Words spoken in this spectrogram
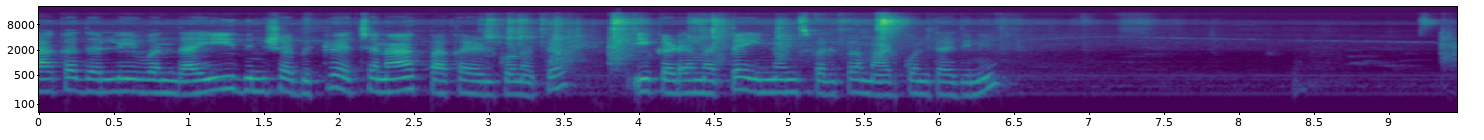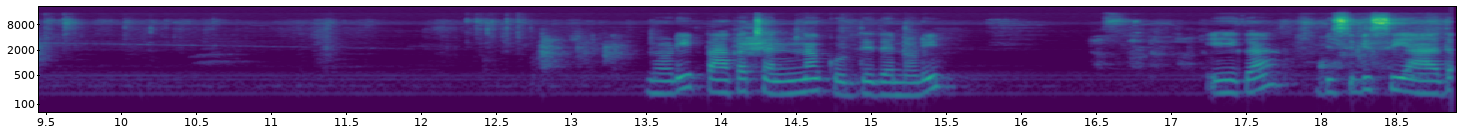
ಪಾಕದಲ್ಲಿ ಒಂದು ಐದು ನಿಮಿಷ ಬಿಟ್ಟರೆ ಚೆನ್ನಾಗಿ ಪಾಕ ಹೇಳ್ಕೊಳುತ್ತೆ ಈ ಕಡೆ ಮತ್ತೆ ಇನ್ನೊಂದು ಸ್ವಲ್ಪ ಮಾಡ್ಕೊತಾ ಇದ್ದೀನಿ. ನೋಡಿ, ಪಾಕ ಚೆನ್ನಾಗಿ ಕುಡ್ದಿದೆ ನೋಡಿ. ಈಗ ಬಿಸಿ ಬಿಸಿ ಆದ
